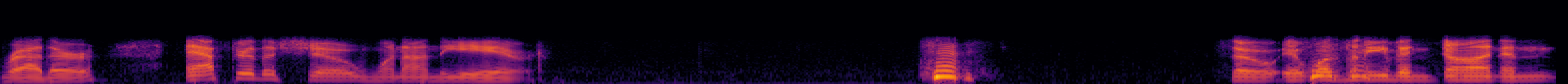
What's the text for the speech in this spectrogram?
rather after the show went on the air. So it wasn't even done and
